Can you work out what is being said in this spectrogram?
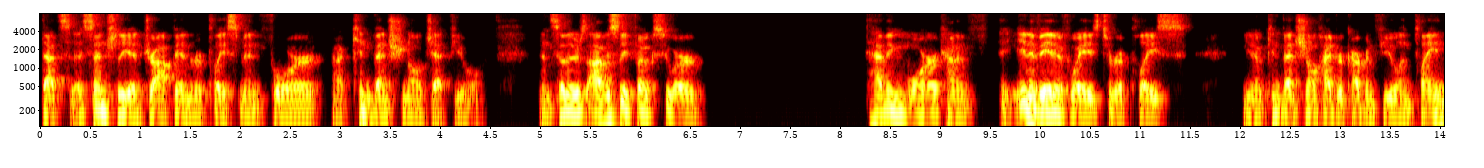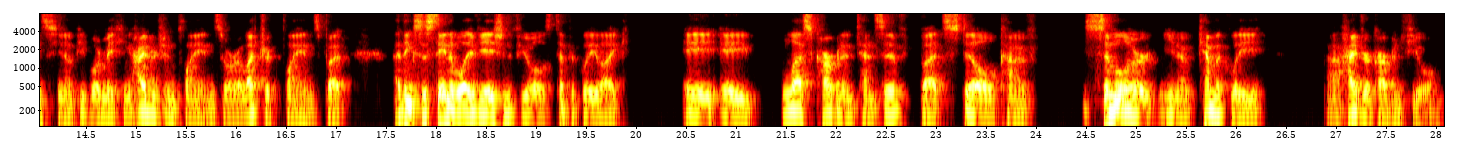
that's essentially a drop-in replacement for uh, conventional jet fuel. And so there's obviously folks who are having more kind of innovative ways to replace you know conventional hydrocarbon fuel in planes you know people are making hydrogen planes or electric planes but i think sustainable aviation fuel is typically like a a less carbon intensive but still kind of similar you know chemically uh, hydrocarbon fuel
